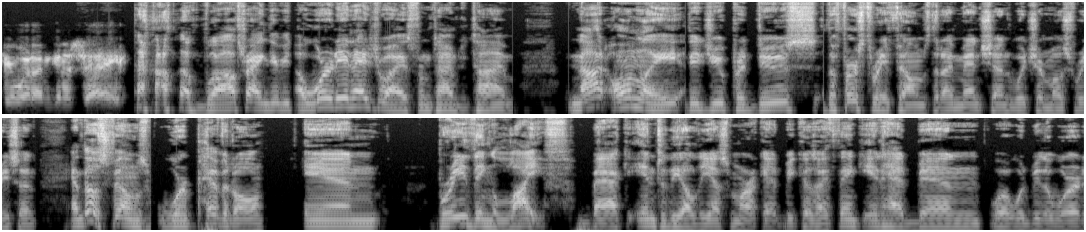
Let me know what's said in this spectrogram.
hear what I'm going to say. well, I'll try and give you a word in edgewise from time to time. Not only did you produce the first three films that I mentioned, which are most recent, and those films were pivotal in breathing life back into the LDS market because I think it had been, what would be the word?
